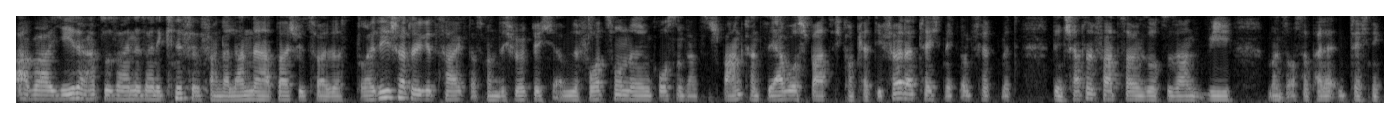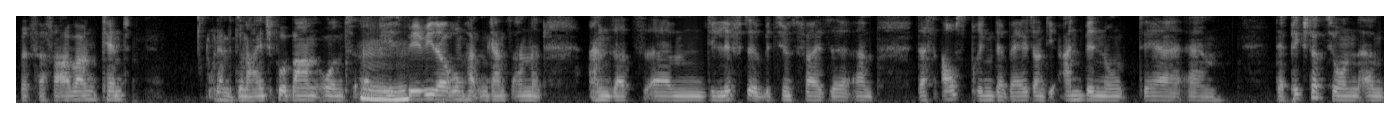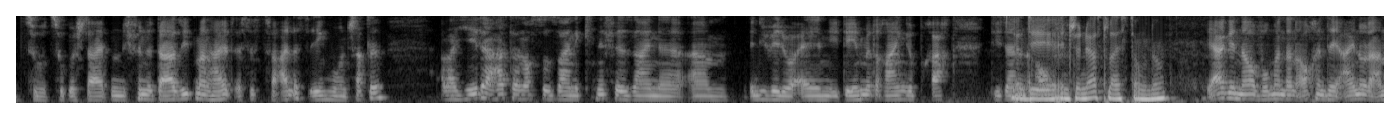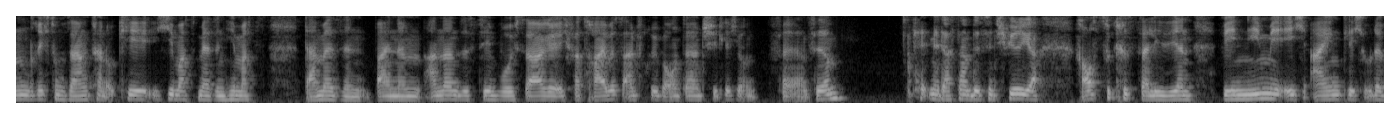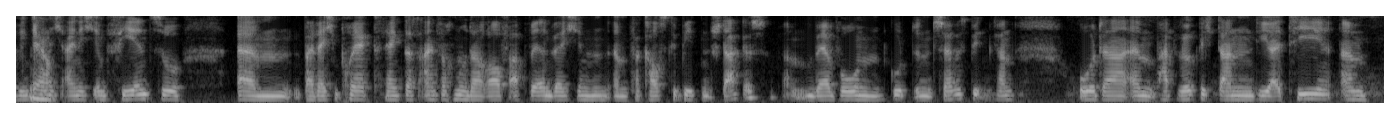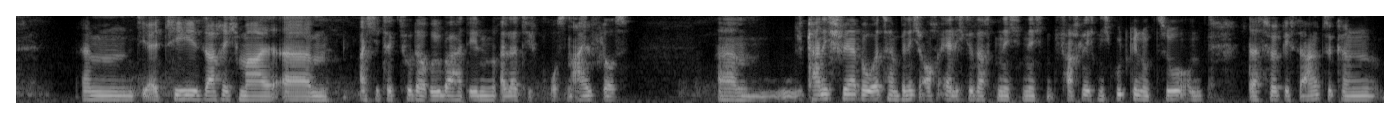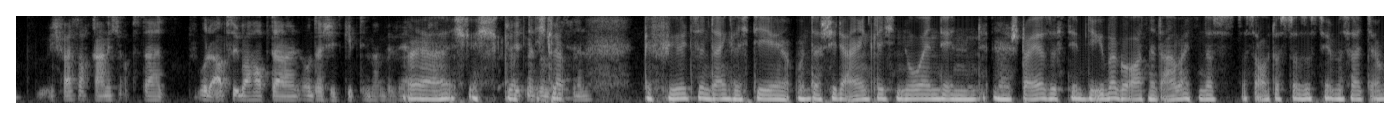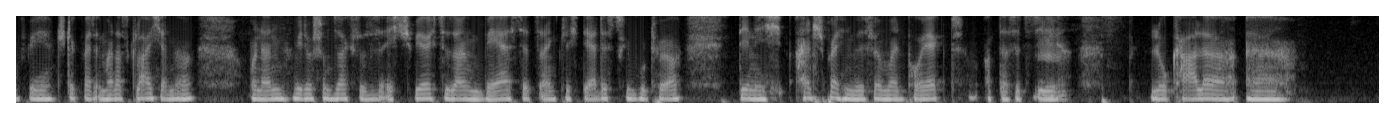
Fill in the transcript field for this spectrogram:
aber jeder hat so seine, seine Kniffe. Van der Lande hat beispielsweise das 3D-Shuttle gezeigt, dass man sich wirklich ähm, eine Vorzone im Großen und Ganzen sparen kann. Servus spart sich komplett die Fördertechnik und fährt mit den Shuttle-Fahrzeugen sozusagen, wie man es aus der Palettentechnik mit Verfahrwagen kennt oder mit so einer Einspurbahn und äh, mhm. PSB wiederum hat einen ganz anderen Ansatz, ähm, die Lifte beziehungsweise ähm, das Ausbringen der Behälter und die Anbindung der, ähm, der Pickstation ähm, zu, zu gestalten. Ich finde, da sieht man halt, es ist zwar alles irgendwo ein Shuttle, aber jeder hat da noch so seine Kniffe, seine ähm, individuellen Ideen mit reingebracht, die dann. Ja, die Ingenieursleistung, ne? Ja, genau, wo man dann auch in der einen oder anderen Richtung sagen kann, okay, hier macht es mehr Sinn, hier macht es da mehr Sinn. Bei einem anderen System, wo ich sage, ich vertreibe es einfach über unterschiedliche äh, Firmen, fällt mir das da ein bisschen schwieriger rauszukristallisieren, wen nehme ich eigentlich oder wen ja. kann ich eigentlich empfehlen zu ähm, bei welchem Projekt hängt das einfach nur darauf ab, wer in welchen ähm, Verkaufsgebieten stark ist, ähm, wer wohnen gut einen Service bieten kann oder ähm, hat wirklich dann die IT, ähm, die IT, sag ich mal, ähm, Architektur darüber hat einen relativ großen Einfluss. Ähm, kann ich schwer beurteilen, bin ich auch ehrlich gesagt nicht, nicht fachlich nicht gut genug zu, um das wirklich sagen zu können. Ich weiß auch gar nicht, ob es da oder ob es überhaupt da einen Unterschied gibt, den man bewerten ja, kann. ich, ich glaube, ich glaub, gefühlt sind eigentlich die Unterschiede eigentlich nur in den äh, Steuersystemen, die übergeordnet arbeiten. Das, das Autostore-System ist halt irgendwie ein Stück weit immer das gleiche. Ne? Und dann, wie du schon sagst, es ist echt schwierig zu sagen, wer ist jetzt eigentlich der Distributeur, den ich ansprechen will für mein Projekt. Ob das jetzt die mhm. lokale äh,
